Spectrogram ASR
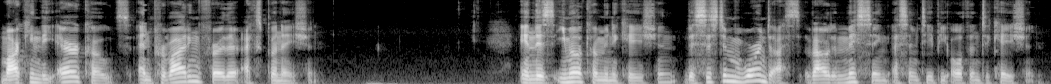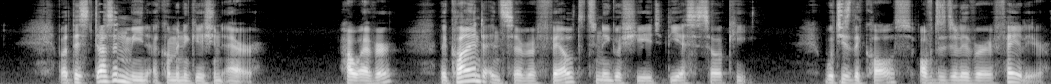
marking the error codes and providing further explanation. In this email communication, the system warned us about a missing SMTP authentication, but this doesn't mean a communication error. However, the client and server failed to negotiate the SSL key, which is the cause of the delivery failure.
